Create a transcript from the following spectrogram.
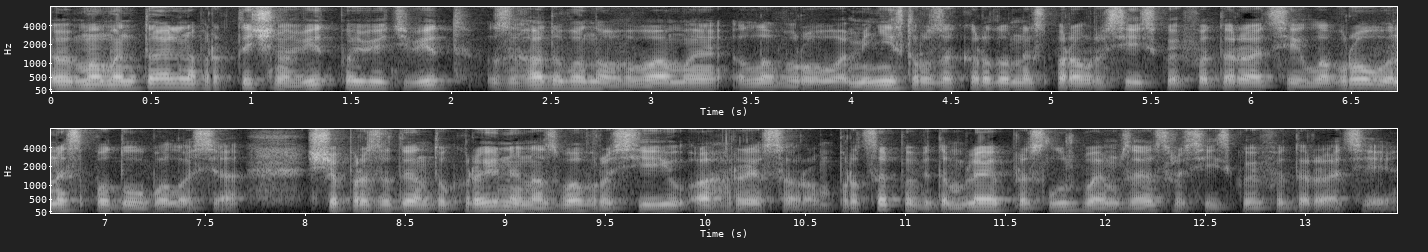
Е, Моментальна практична відповідь від згадуваного вами Лаврова. Міністру закордонних справ Російської Федерації Лаврову не сподобалося, що президент України назвав Росію агресором. Про це повідомляє прес-служба МЗС Російської Федерації.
